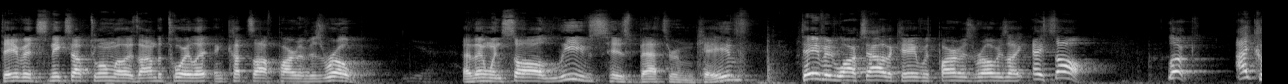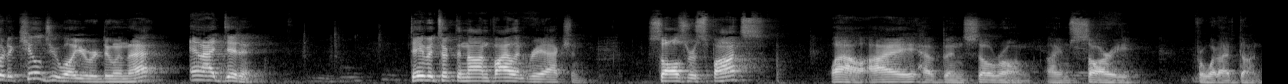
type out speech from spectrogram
David sneaks up to him while he's on the toilet and cuts off part of his robe. And then when Saul leaves his bathroom cave, David walks out of the cave with part of his robe. He's like, Hey, Saul, look, I could have killed you while you were doing that, and I didn't. David took the nonviolent reaction. Saul's response Wow, I have been so wrong. I am sorry for what I've done.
